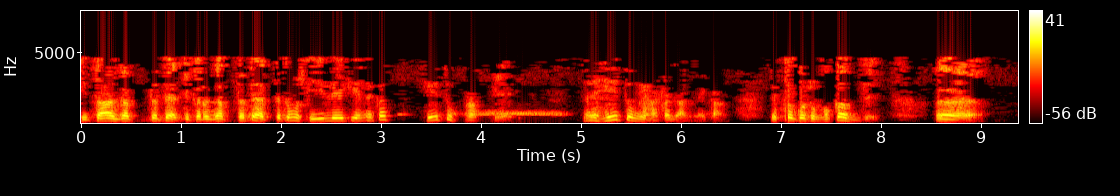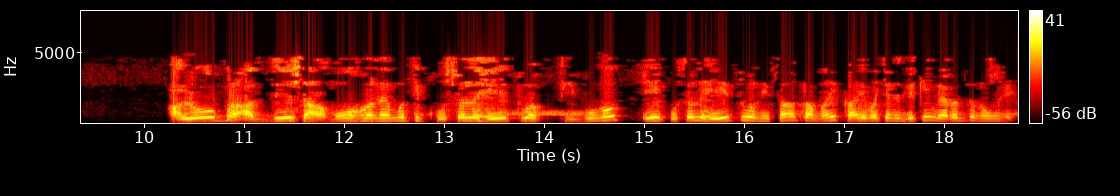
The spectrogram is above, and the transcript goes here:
හිතාගත්තට ඇති කරගත්තට ඇත්තටම සීලය කියන එක හේතු ප්‍රත්‍යයයි. නේ හේතුන් හට ගන්න එක. එතකොට මොකද්ද? අලෝභ අධේශ අමෝහ නැමැති කුසල හේතුවක් තිබුණොත් ඒ කුසල හේතුව නිසා තමයි කය වචන දෙකෙන් වැරද්ද නොවුනේ.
